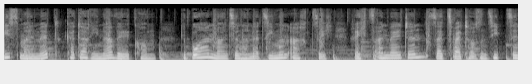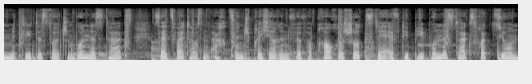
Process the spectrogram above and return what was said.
Diesmal mit Katharina Willkomm, geboren 1987, Rechtsanwältin, seit 2017 Mitglied des Deutschen Bundestags, seit 2018 Sprecherin für Verbraucherschutz der FDP-Bundestagsfraktion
